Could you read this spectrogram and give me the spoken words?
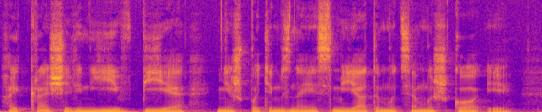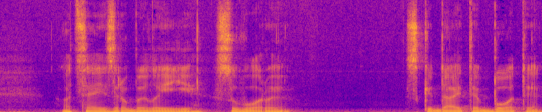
Хай краще він її вб'є, ніж потім з неї сміятимуться Мишко і. Оце і зробило її суворою. Скидайте боти,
